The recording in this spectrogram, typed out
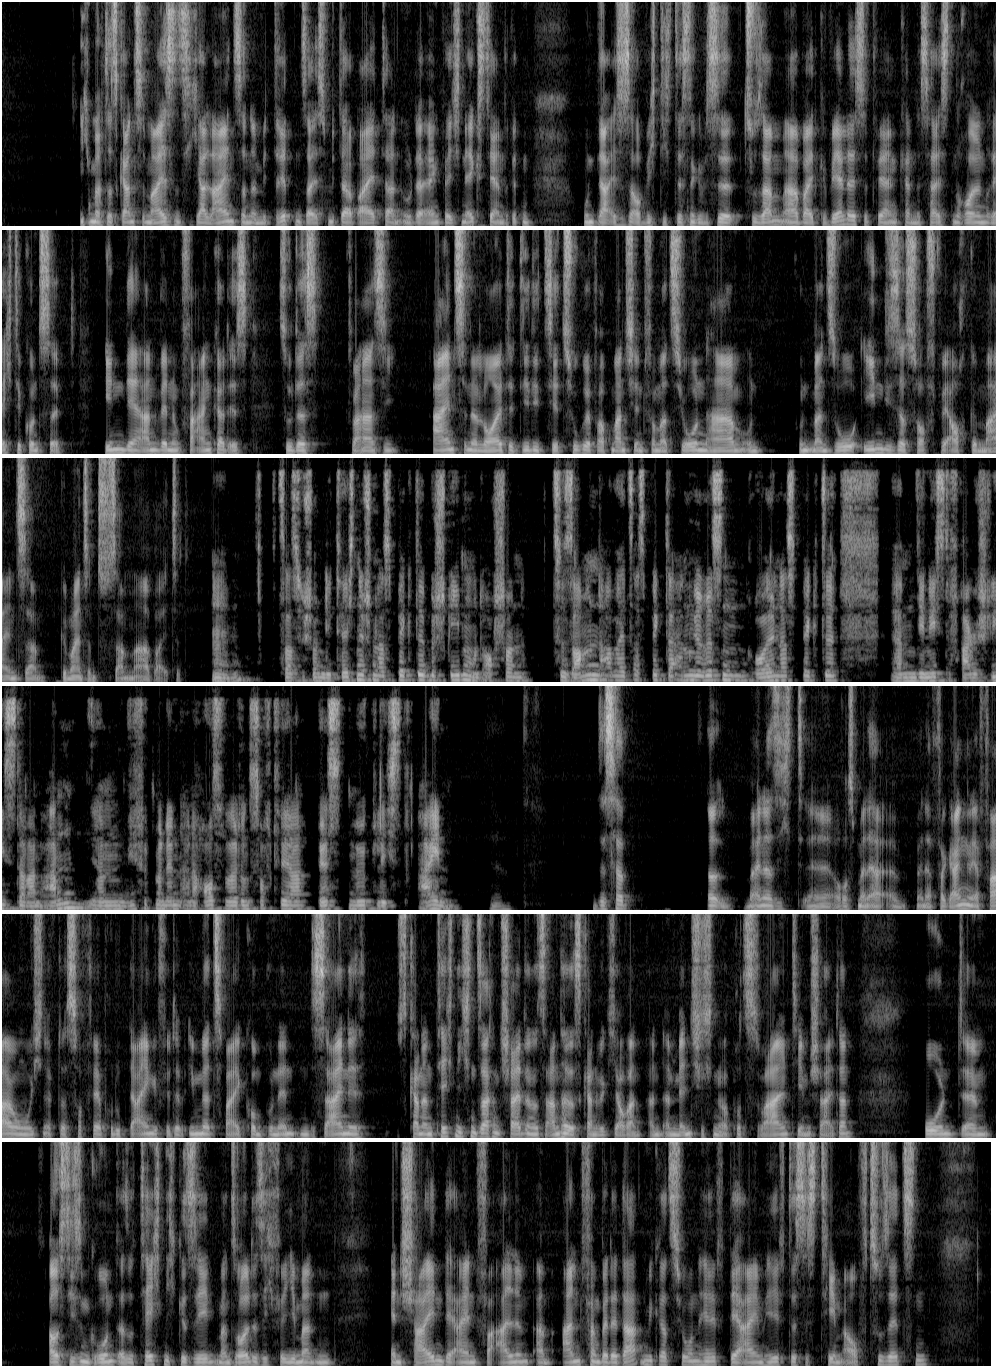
ich mache das Ganze meistens nicht allein, sondern mit Dritten, sei es Mitarbeitern oder irgendwelchen externen Dritten. Und da ist es auch wichtig, dass eine gewisse Zusammenarbeit gewährleistet werden kann. Das heißt, ein Rollenrechtekonzept in der Anwendung verankert ist, sodass quasi einzelne Leute dediziert Zugriff auf manche Informationen haben und, und man so in dieser Software auch gemeinsam, gemeinsam zusammenarbeitet. Mhm. Jetzt hast du schon die technischen Aspekte beschrieben und auch schon Zusammenarbeitsaspekte angerissen, Rollenaspekte. Ähm, die nächste Frage schließt daran an. Ähm, wie führt man denn eine Hausverwaltungssoftware bestmöglichst ein? Ja das hat aus meiner Sicht, äh, auch aus meiner, äh, meiner vergangenen Erfahrung, wo ich öfter Softwareprodukte eingeführt habe, immer zwei Komponenten. Das eine, es kann an technischen Sachen scheitern, das andere, es kann wirklich auch an, an, an menschlichen oder prozessualen Themen scheitern. Und ähm, aus diesem Grund, also technisch gesehen, man sollte sich für jemanden entscheiden, der einen vor allem am Anfang bei der Datenmigration hilft, der einem hilft, das System aufzusetzen.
